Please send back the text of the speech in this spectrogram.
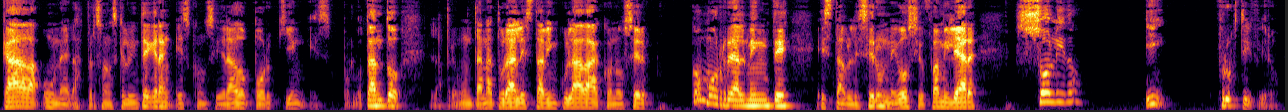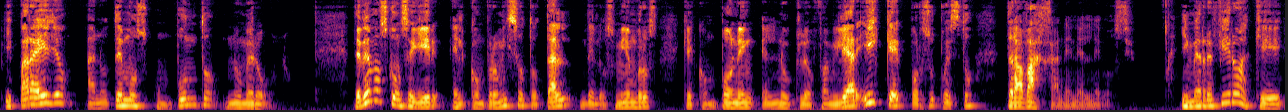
cada una de las personas que lo integran es considerado por quien es. Por lo tanto, la pregunta natural está vinculada a conocer cómo realmente establecer un negocio familiar sólido y fructífero. Y para ello, anotemos un punto número uno. Debemos conseguir el compromiso total de los miembros que componen el núcleo familiar y que, por supuesto, trabajan en el negocio. Y me refiero a que,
